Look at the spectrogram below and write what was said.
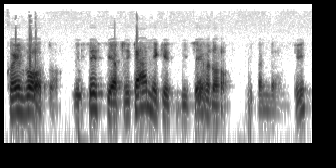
coinvolto gli stessi africani che si dicevano dipendenti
